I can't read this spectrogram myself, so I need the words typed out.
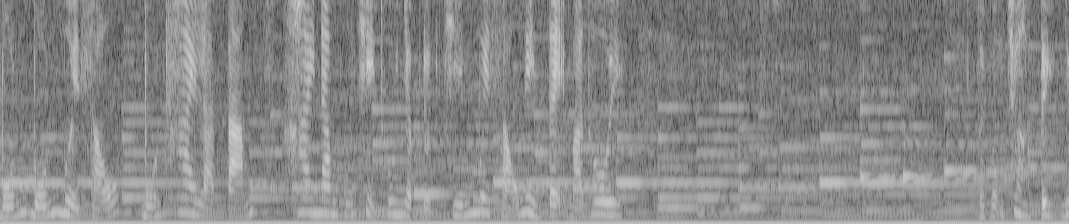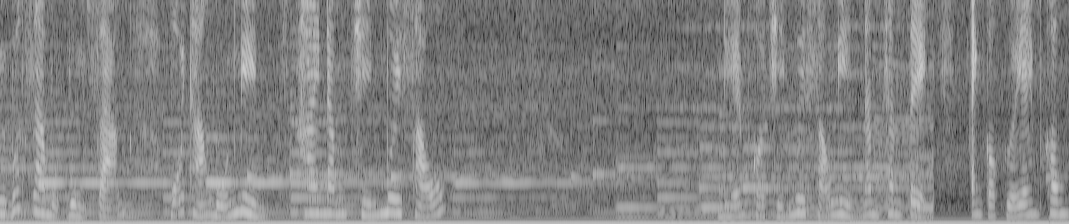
4 4 16 4 2 là 8 2 năm cũng chỉ thu nhập được 96.000 tệ mà thôi. Tôi bỗng choàng tỉnh như bước ra một vùng sáng. Mỗi tháng 4.000 2 năm 96 Nếu em có 96.500 tệ anh có cưới em không?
